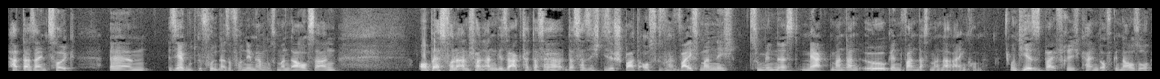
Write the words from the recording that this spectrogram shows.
hat er sein Zeug ähm, sehr gut gefunden. Also von dem her muss man da auch sagen, ob er es von Anfang an gesagt hat, dass er, dass er sich diese Sparte ausgesucht hat, weiß man nicht. Zumindest merkt man dann irgendwann, dass man da reinkommt. Und hier ist es bei Friedrich Keindorf genauso,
